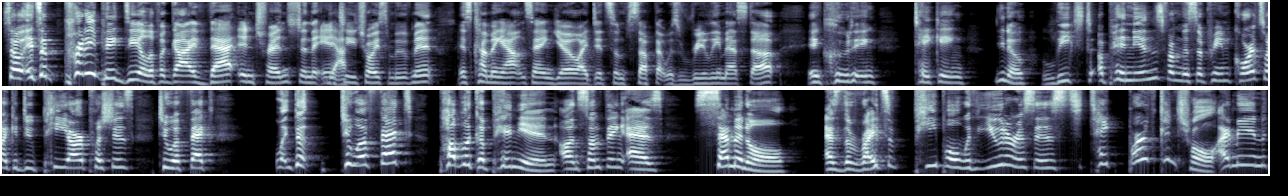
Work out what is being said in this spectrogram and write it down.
So it's a pretty big deal if a guy that entrenched in the anti-choice yeah. movement is coming out and saying, yo, I did some stuff that was really messed up, including taking, you know, leaked opinions from the Supreme Court so I could do PR pushes to affect like the to affect public opinion on something as seminal as the rights of people with uteruses to take birth control. I mean,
